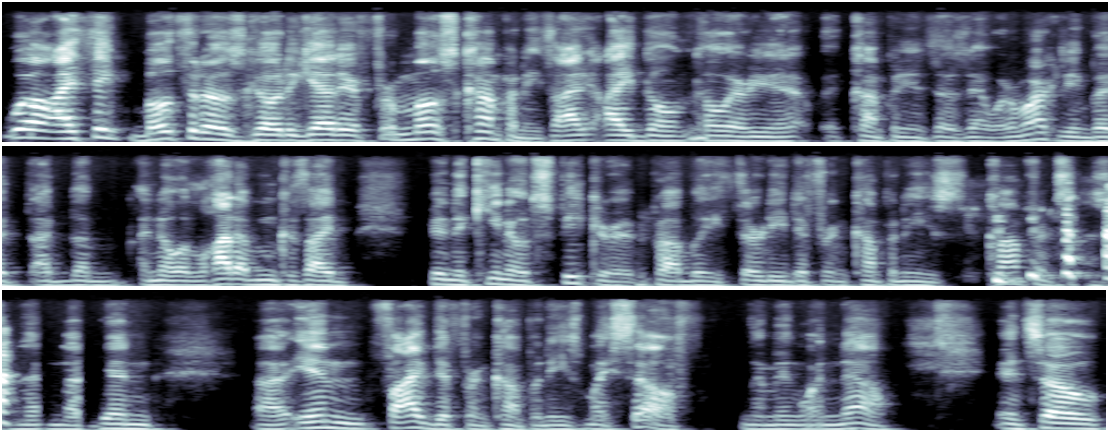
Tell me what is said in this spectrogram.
Well i think both of those go together for most companies. I, I don't know every company that does network marketing but i've done i know a lot of them because i've been the keynote speaker at probably 30 different companies conferences and i've been uh, in five different companies myself i'm in one now. And so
